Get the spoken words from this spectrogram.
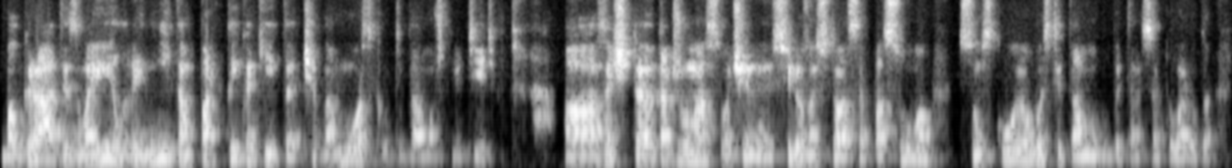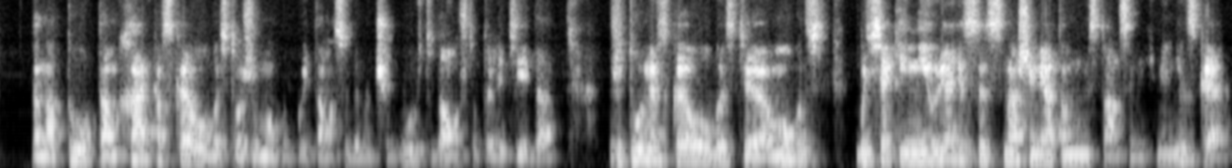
Болград, Измаил, Рени, там порты какие-то, Черноморск, вот туда может лететь. А, значит, э, также у нас очень серьезная ситуация по Сумам, Сумской области, там могут быть там всякого рода Конотоп, там Харьковская область тоже могут быть, там особенно Чугуев, туда может что-то лететь, да. Житомирская область, э, могут быть всякие неурядицы с нашими атомными станциями, Хмельницкая,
